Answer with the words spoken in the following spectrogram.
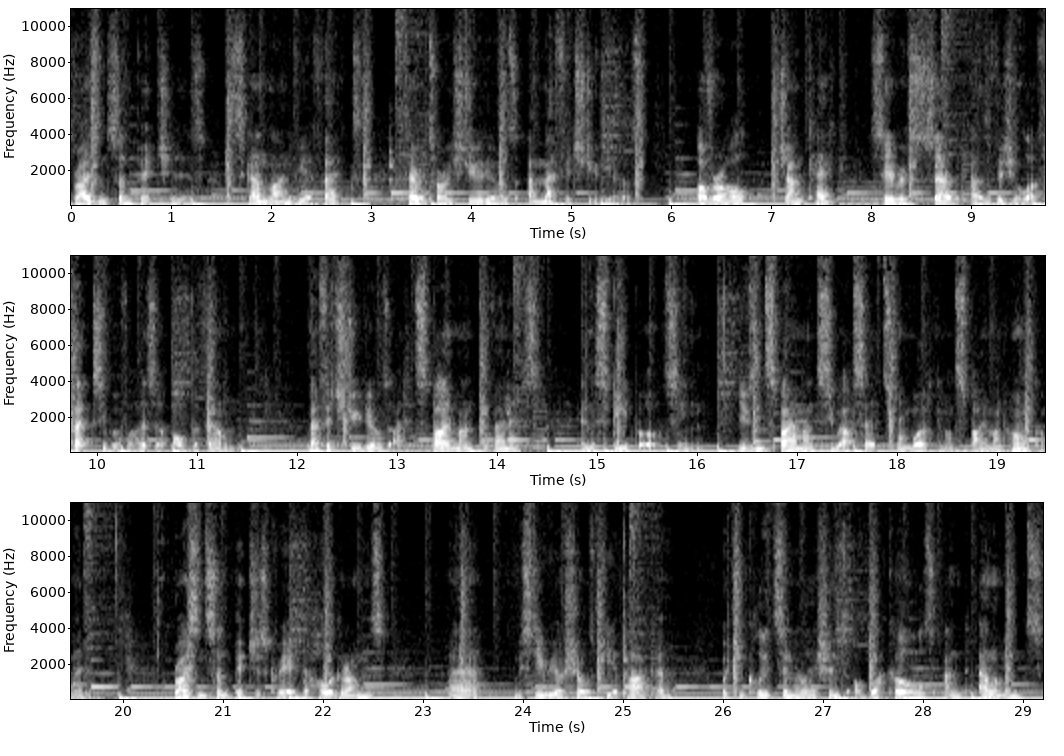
Horizon Sun Pictures, Scanline VFX, Territory Studios, and Method Studios. Overall, Jan Keck served as visual effects supervisor of the film. Method Studios added Spider-Man to Venice in the speedboat scene, using Spider-Man suit assets from working on Spider-Man Homecoming. Horizon Sun Pictures created the holograms uh, Mysterio shows Peter Parker, which include simulations of black holes and elements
